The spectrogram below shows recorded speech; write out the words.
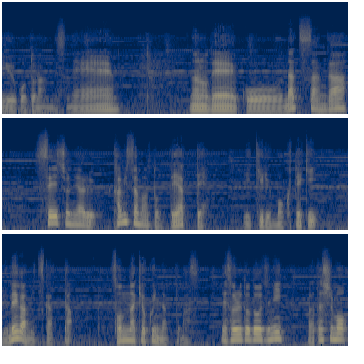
いうことなんですね。なので、こう、ナツさんが聖書にある神様と出会って生きる目的、夢が見つかった。そんな曲になってます。で、それと同時に私も、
